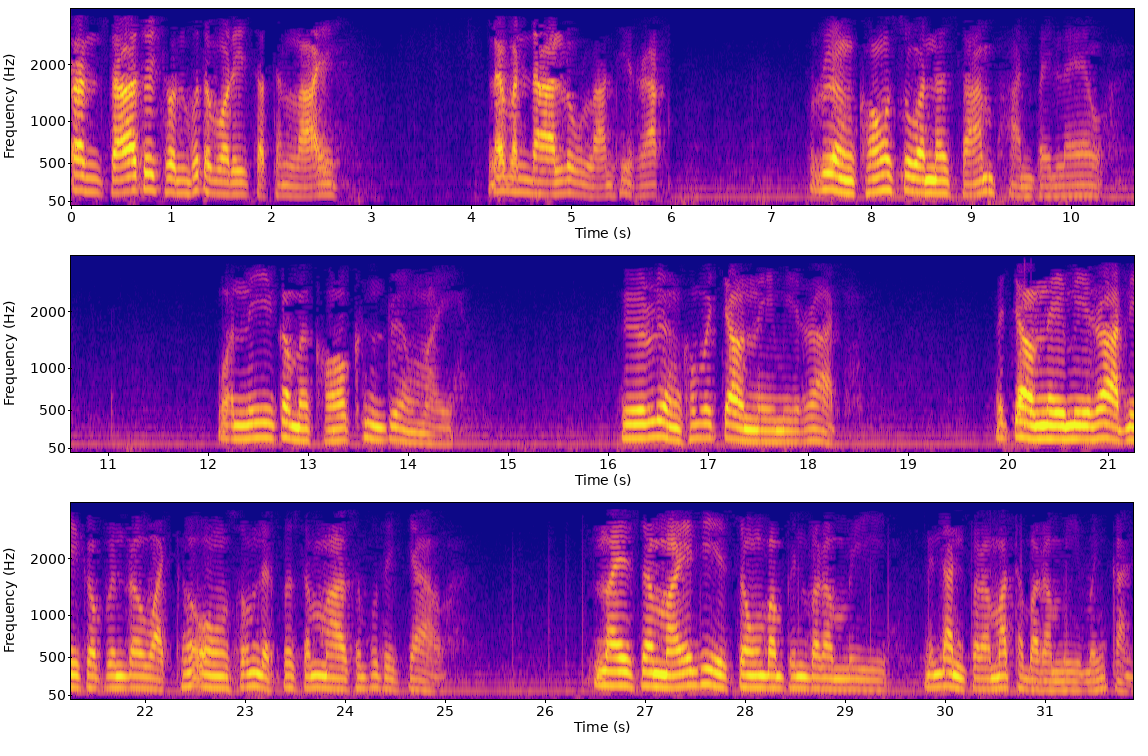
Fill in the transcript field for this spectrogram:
ท่านสาธุชนพุทธบริษัททั้งหลาย และบรรดาลูกหลานที่รัก เรื่องของสวรรณสามผ่านไปแล้ว วันนี้ก็มาขอขึ้นเรื่องใหม่ คือเรื่องของพระเจ้าในมีราช พระเจ้าในมีราชนี่ก็เป็นประวัติขององค์สมเด็จพระสัมมาสัมพุทธเจ้า ในสมัยที่ทรงบำเพ็ญบารมี ในด้านปรมัตถบารมีเหมือนกัน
